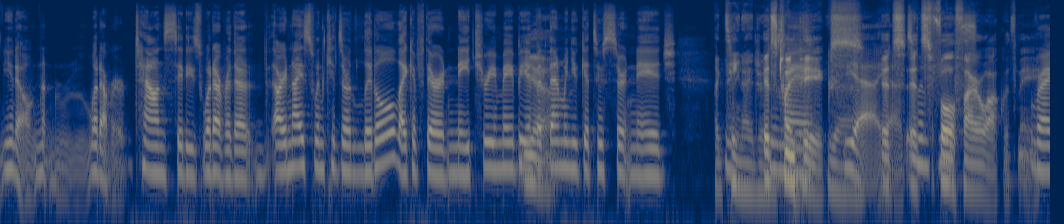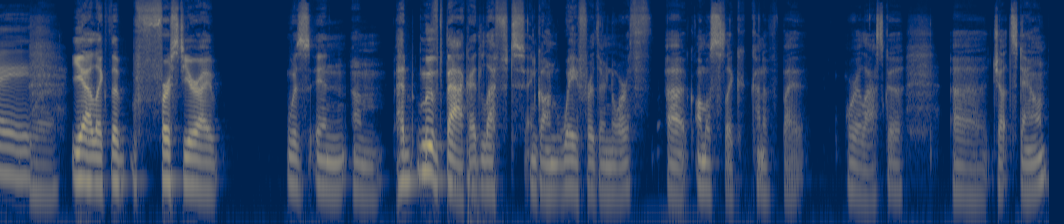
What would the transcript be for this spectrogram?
you know, n- whatever towns, cities, whatever, they are nice when kids are little. Like if they're naturey, maybe. Yeah. But then when you get to a certain age, Like teenagers. It's Twin might- Peaks. Yeah, yeah, It's Twin it's full Peaks. firewalk with me. right? Yeah, like the first year I was in um had moved back. I'd left and gone way further north, uh, almost like kind of by where Alaska uh, juts down.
